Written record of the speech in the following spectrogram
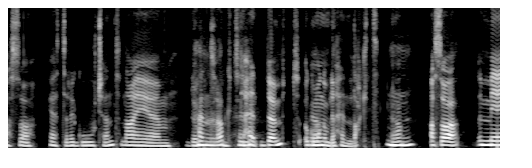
altså, hva heter det, godkjent? Nei, um, Henlagt. hen, dømt. Og hvor Ja. mange blir henlagt. Ja. Mhm. Altså, vi,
